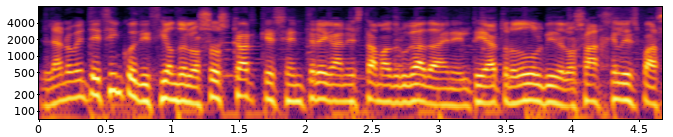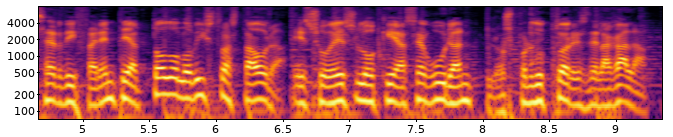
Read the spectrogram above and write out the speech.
La 95 edición de los Oscars que se entregan esta madrugada en el Teatro Dolby de Los Ángeles va a ser diferente a todo lo visto hasta ahora. Eso es lo que aseguran los productores de la gala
